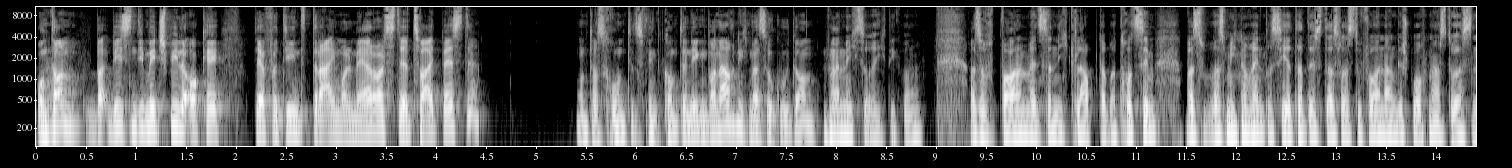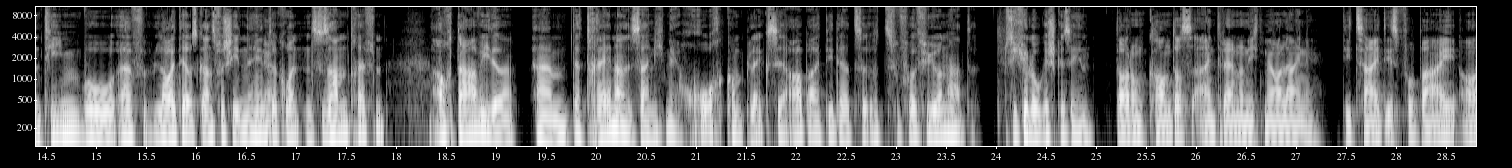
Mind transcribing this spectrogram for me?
und dann wissen die Mitspieler, okay, der verdient dreimal mehr als der Zweitbeste. Und das rund, das kommt dann irgendwann auch nicht mehr so gut an. Na, nicht so richtig, oder? Also vor allem, wenn es dann nicht klappt. Aber trotzdem, was, was mich noch interessiert hat, ist das, was du vorhin angesprochen hast. Du hast ein Team, wo äh, Leute aus ganz verschiedenen Hintergründen ja. zusammentreffen. Auch da wieder, ähm, der Trainer, ist eigentlich eine hochkomplexe Arbeit, die der zu, zu vollführen hat, psychologisch gesehen. Darum kann das ein Trainer nicht mehr alleine. Die Zeit ist vorbei, äh,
